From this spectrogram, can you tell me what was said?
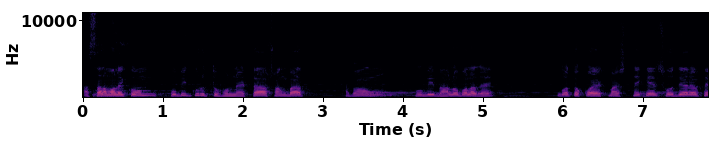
আসসালামু আলাইকুম। খুবই গুরুত্বপূর্ণ একটা সংবাদ এবং খুবই ভালো বলা যায়। গত কয়েক মাস থেকে সৌদি আরবে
